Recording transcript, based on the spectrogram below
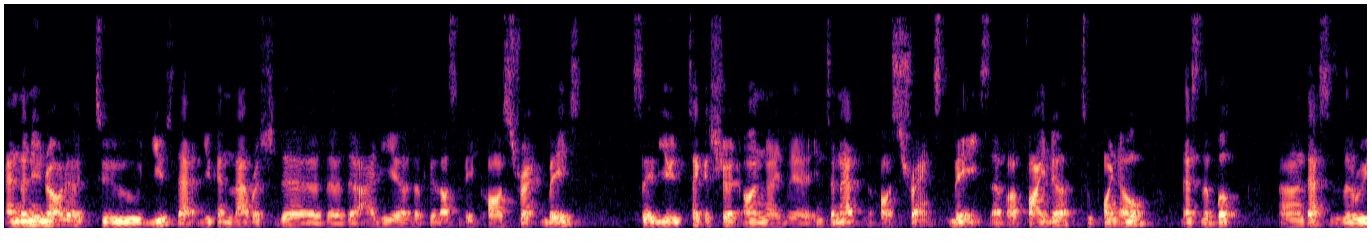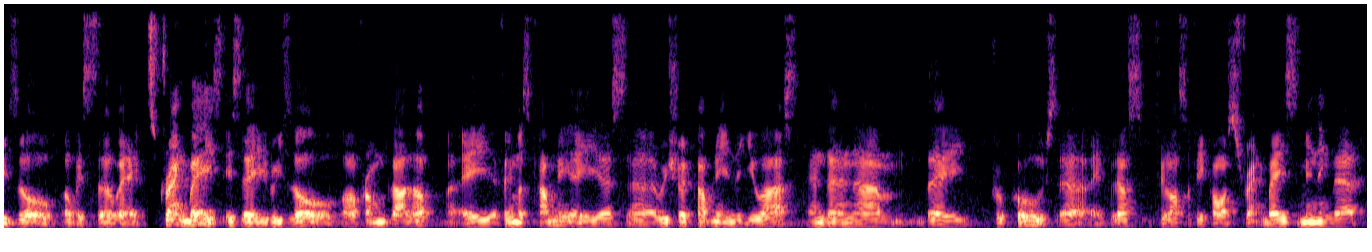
and then in order to use that you can leverage the, the, the idea the philosophy called strength base so if you take a search on uh, the internet for strength based of a fighter 2.0 that's the book uh, that's the result of a survey. Strength base is a result uh, from Gallup, a, famous company, a, a, research company in the U.S. And then um, they proposed uh, a philosophy called strength base, meaning that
